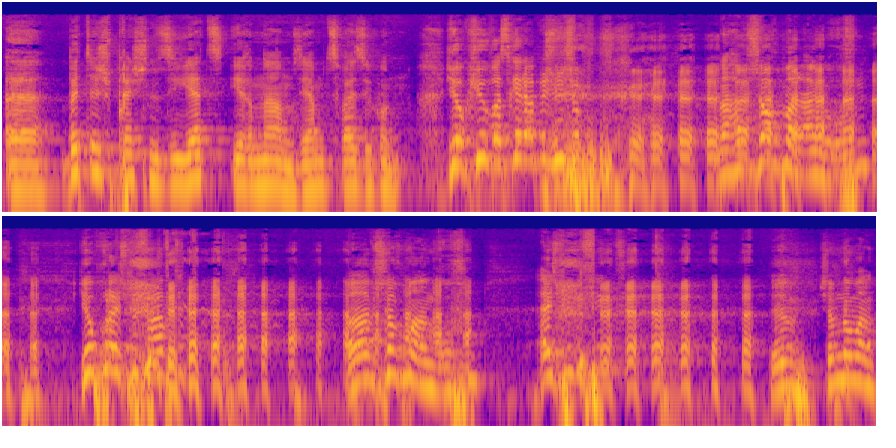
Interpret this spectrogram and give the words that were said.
äh, bitte sprechen Sie jetzt Ihren Namen. Sie haben zwei Sekunden. Jo, Q, was geht ab? Ich bin schon. Dann habe ich nochmal angerufen. Jo, Bruder, ich bin verhaftet. Dann habe ich nochmal angerufen. Ey, ich bin gefickt. Ich habe nochmal,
